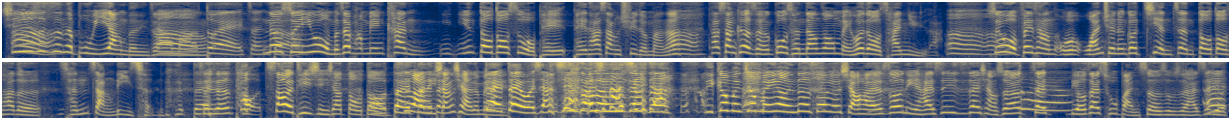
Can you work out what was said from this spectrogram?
其实是真的不一样的，嗯、你知道吗？嗯、对，真的。那所以，因为我们在旁边看，因为豆豆是我陪陪他上去的嘛，然后他上课程的过程当中，每会都有参与啦。嗯，所以我非常，我完全能够见证豆豆他的成长历程。对，所以讨稍微提醒一下豆豆，是吧？你想起来了没？对，对，我想起来了。是这样子啊，你根本就没有。你那时候有小孩的时候，你还是一直在想说要在留在出版社，是不是？还是有？欸、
